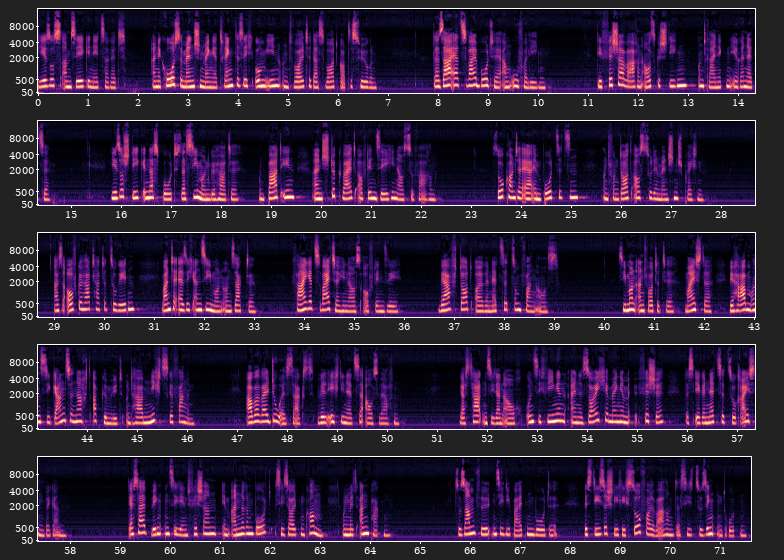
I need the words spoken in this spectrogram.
Jesus am See Genezareth. Eine große Menschenmenge drängte sich um ihn und wollte das Wort Gottes hören. Da sah er zwei Boote am Ufer liegen. Die Fischer waren ausgestiegen und reinigten ihre Netze. Jesus stieg in das Boot, das Simon gehörte, und bat ihn, ein Stück weit auf den See hinauszufahren. So konnte er im Boot sitzen und von dort aus zu den Menschen sprechen. Als er aufgehört hatte zu reden, wandte er sich an Simon und sagte, Fahr jetzt weiter hinaus auf den See, werft dort eure Netze zum Fang aus. Simon antwortete, Meister, wir haben uns die ganze Nacht abgemüht und haben nichts gefangen. Aber weil du es sagst, will ich die Netze auswerfen. Das taten sie dann auch, und sie fingen eine solche Menge Fische, dass ihre Netze zu reißen begannen. Deshalb winkten sie den Fischern im anderen Boot, sie sollten kommen und mit anpacken. Zusammen füllten sie die beiden Boote, bis diese schließlich so voll waren, dass sie zu sinken drohten.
